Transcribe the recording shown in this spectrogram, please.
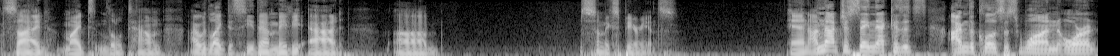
side, my t- little town, I would like to see them maybe add uh, some experience. And I'm not just saying that because it's I'm the closest one, or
